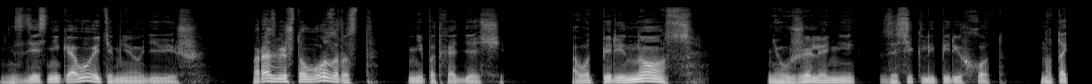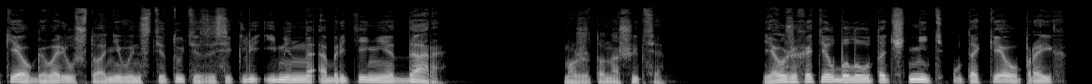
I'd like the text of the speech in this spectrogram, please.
Здесь никого этим не удивишь. Разве что возраст неподходящий. А вот перенос... Неужели они засекли переход? Но Такео говорил, что они в институте засекли именно обретение дара. Может, он ошибся? Я уже хотел было уточнить у Такео про их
